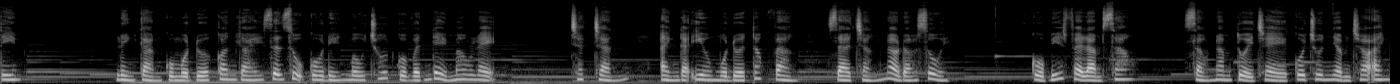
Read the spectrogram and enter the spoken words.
tim. Linh cảm của một đứa con gái dẫn dụ cô đến mấu chốt của vấn đề mau lẹ. Chắc chắn anh đã yêu một đứa tóc vàng, da trắng nào đó rồi. Cô biết phải làm sao? 6 năm tuổi trẻ cô chôn nhầm cho anh,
